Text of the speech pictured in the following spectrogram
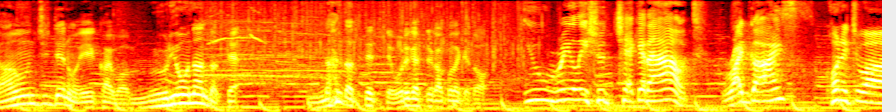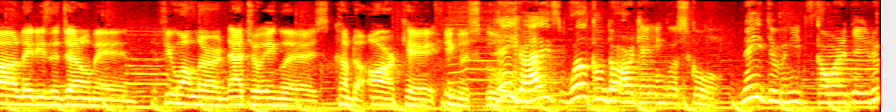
ラウンジでの英会話無料なんだってなんだってって俺がやってる学校だけど You really should check it out! Right guys? Konnichiwa, ladies and gentlemen. If you want to learn natural English, come to RK English School. Hey guys, welcome to RK English School. ネイティブに使われている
